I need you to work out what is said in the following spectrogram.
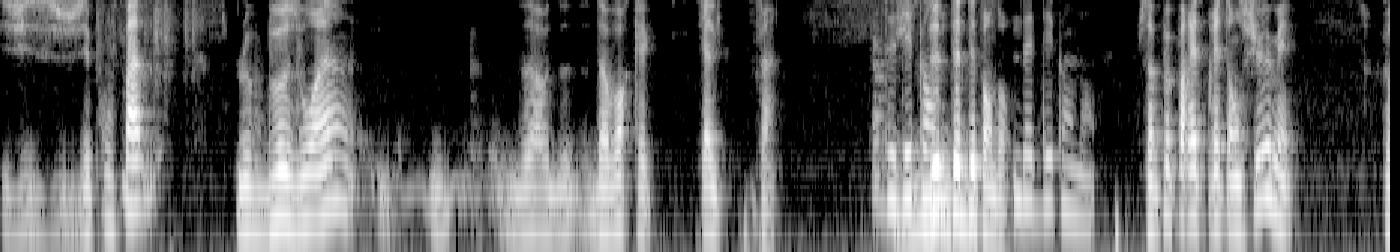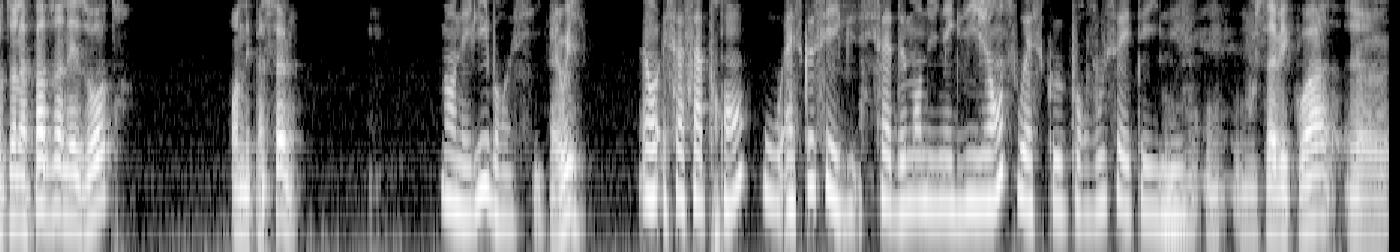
j'éprouve pas le besoin d'avoir quelque quel, enfin, d'être dépendant. D'être dépendant. Ça peut paraître prétentieux, mais quand on n'a pas besoin des autres, on n'est pas seul. Mais on est libre aussi. Eh oui. Ça s'apprend ou est-ce que c'est ça demande une exigence ou est-ce que pour vous ça a été inné? Vous, savez quoi? Euh,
